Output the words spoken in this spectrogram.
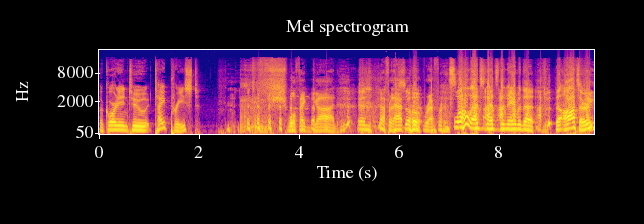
according to Ty Priest. well, thank God And for that So- reference. well, that's that's the name of the the author.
